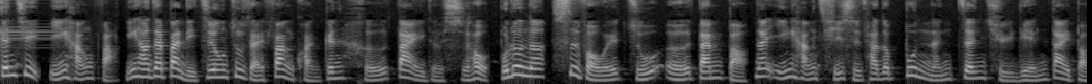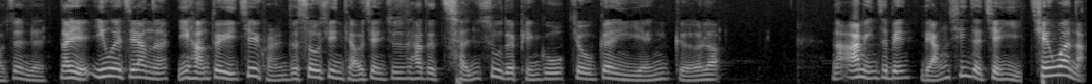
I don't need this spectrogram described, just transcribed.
根据银行法，银行在办理自用住宅放款跟核贷的时候，不论呢是否为足额担保，那银行其实它都不能争取连带保证人。那也因为这样呢，银行对于借款人的授信条件，就是它的陈述的评估就更严格了。那阿明这边良心的建议，千万呐、啊、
